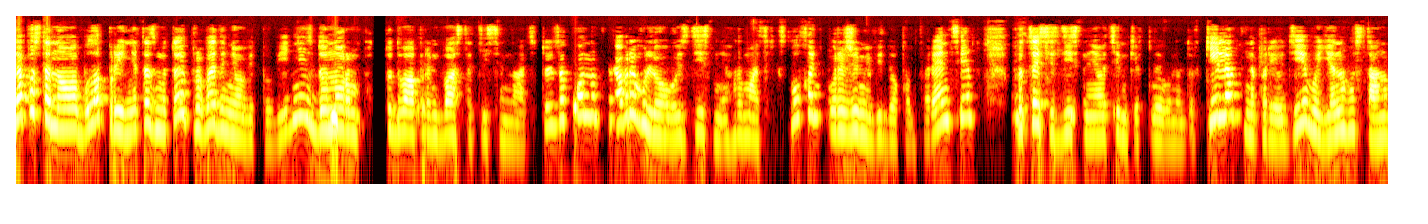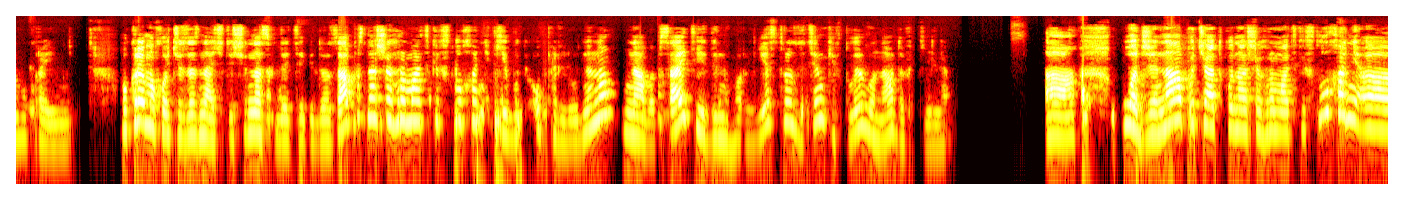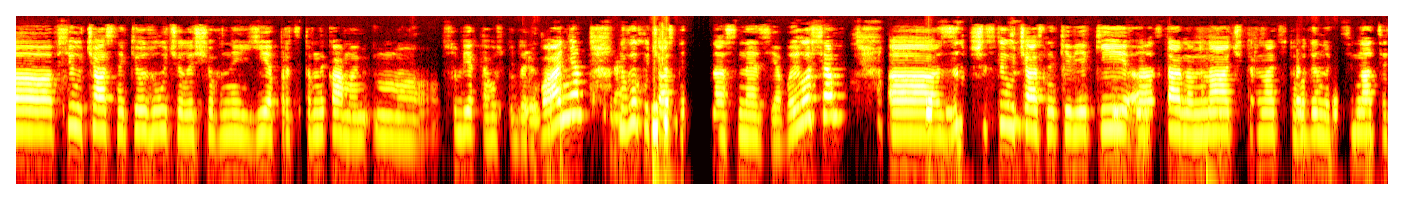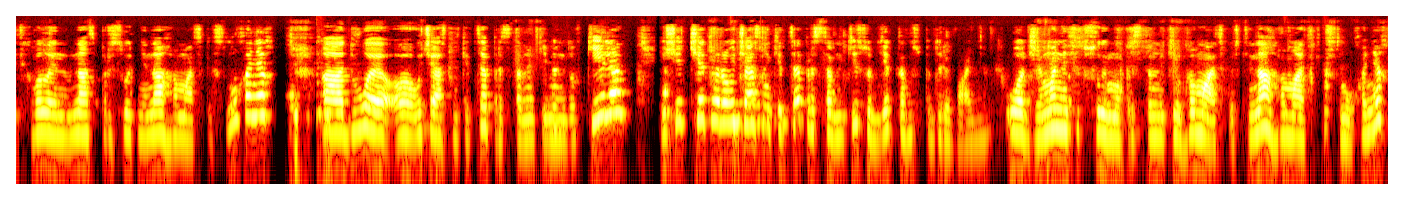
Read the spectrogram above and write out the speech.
Ця постанова була прийнята з метою проведення у відповідність до норм пункту 2 прим. 2 статті 17 закону та врегульовує здійснення громадських слухань у режимі відеоконференції в процесі здійснення оцінки впливу на довкілля на період дії воєнного стану в Україні. Окремо хочу зазначити, що в нас ведеться відеозапис наших громадських слухань, який буде оприлюднено на вебсайті єдиного реєстру з оцінки впливу на довкілля. Отже, на початку наших громадських слухань всі учасники озвучили, що вони є представниками суб'єкта господарювання. Нових учасників нас не з'явилося. З шести учасників, які станом на 14 годину 18 хвилин в нас присутні на громадських слуханнях, двоє учасників це представники Міндовкілля, і ще четверо учасників це представники суб'єкта господарювання. Отже, ми не фіксуємо представників громадськості на громадських слуханнях.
